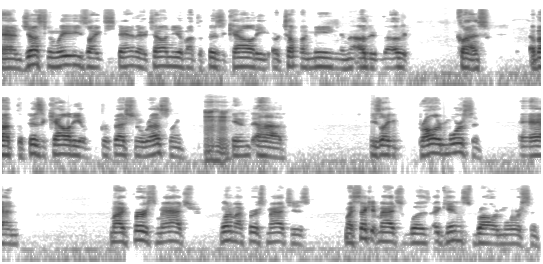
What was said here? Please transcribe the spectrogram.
And Justin Lee's like standing there telling you about the physicality, or telling me and the other the other class about the physicality of professional wrestling. hmm And uh, he's like Brawler Morrison. And my first match, one of my first matches, my second match was against Brawler Morrison.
